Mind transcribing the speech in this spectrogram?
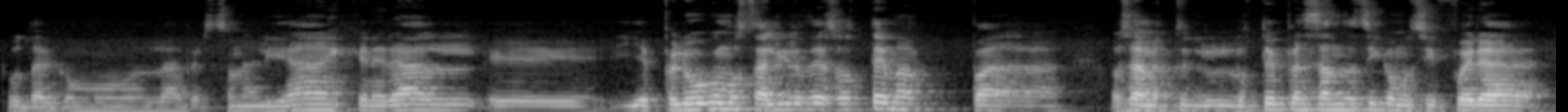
puta, como la personalidad en general, y es peludo como salir de esos temas, pa, o sea, me estoy- lo estoy pensando así como si fuera,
